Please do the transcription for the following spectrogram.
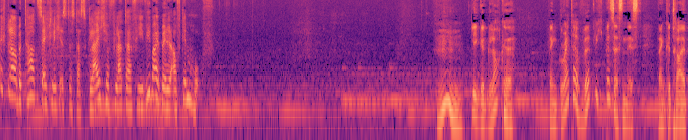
Ich glaube tatsächlich ist es das gleiche Flattervieh wie bei Bill auf dem Hof. Heilige Glocke. Wenn Greta wirklich besessen ist, dann getreib.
